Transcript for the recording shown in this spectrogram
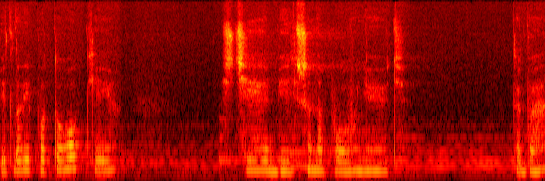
Світлові потоки ще більше наповнюють тебе.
